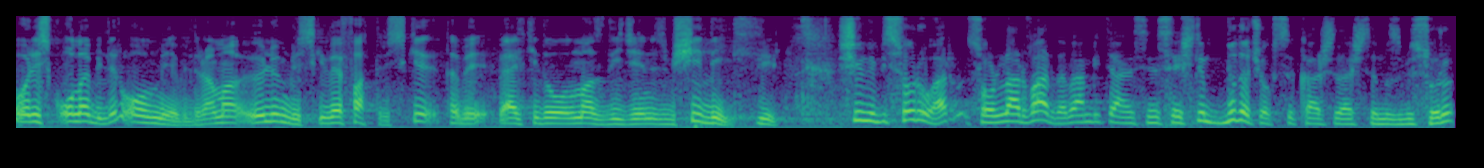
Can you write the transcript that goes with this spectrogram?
O risk olabilir, olmayabilir ama ölüm riski, vefat riski tabii belki de olmaz diyeceğiniz bir şey değil. Değil. Şimdi bir soru var. Sorular var da ben bir tanesini seçtim. Bu da çok sık karşılaştığımız bir soru.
